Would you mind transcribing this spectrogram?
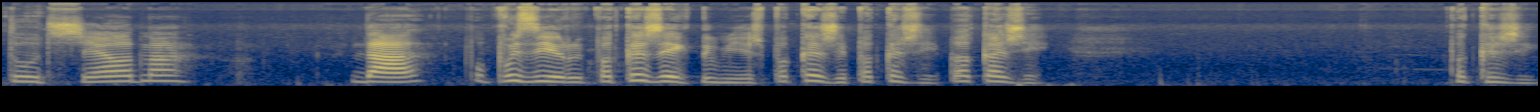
Тут ще одна. Да, попозіруй, покажи, як ти вмієш. Покажи, покажи, покажи. Покажи.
